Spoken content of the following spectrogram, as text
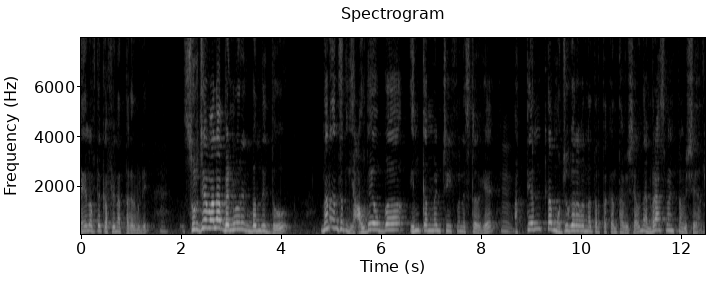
ನೇಲ್ ಆಫ್ ದ ಕಫಿನ ತೆಗೆದುಬಿಡಿ. ಸುರ್ಜೇವಾಲಾ ಬೆಂಗಳೂರಿಗೆ ಬಂದಿದ್ದು ನನಗನ್ಸುತ್ತೆ ಯಾವುದೇ ಒಬ್ಬ ಇನ್ಕಂಬೆಂಟ್ ಚೀಫ್ ಮಿನಿಸ್ಟರ್ಗೆ ಅತ್ಯಂತ ಮುಜುಗರವನ್ನು ತರ್ತಕ್ಕಂಥ ವಿಷಯ ಒಂದು ಎಂಬ್ರಾಸ್ಮೆಂಟ್ನ ವಿಷಯ ಅದು.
